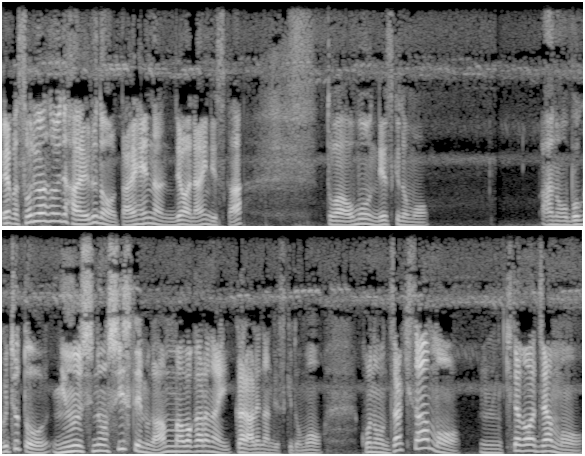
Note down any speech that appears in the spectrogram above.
やっぱそれはそれで入るの大変なんではないんですか？とは思うんですけども、あの、僕ちょっと入試のシステムがあんまわからないからあれなんですけども、このザキさんも、うん、北川ちゃんも、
